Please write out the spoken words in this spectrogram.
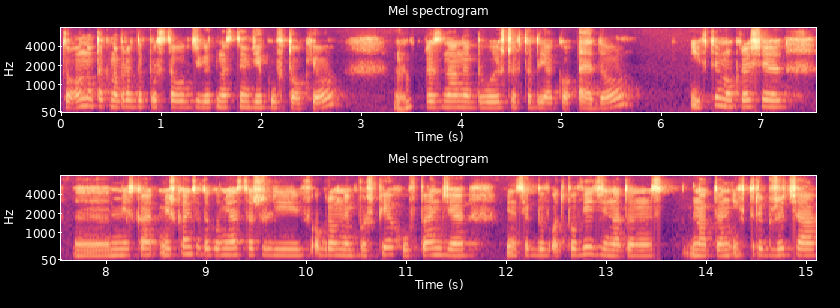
to ono tak naprawdę powstało w XIX wieku w Tokio, mhm. które znane było jeszcze wtedy jako Edo. I w tym okresie y, mieszka mieszkańcy tego miasta żyli w ogromnym pośpiechu, w pędzie, więc jakby w odpowiedzi na ten, na ten ich tryb życia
